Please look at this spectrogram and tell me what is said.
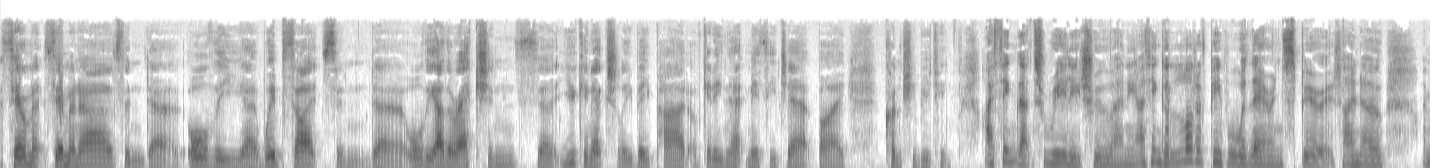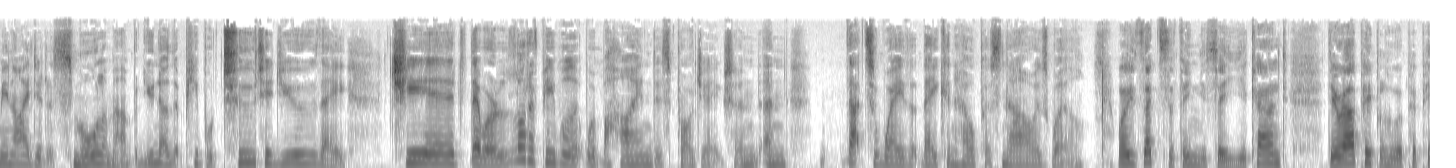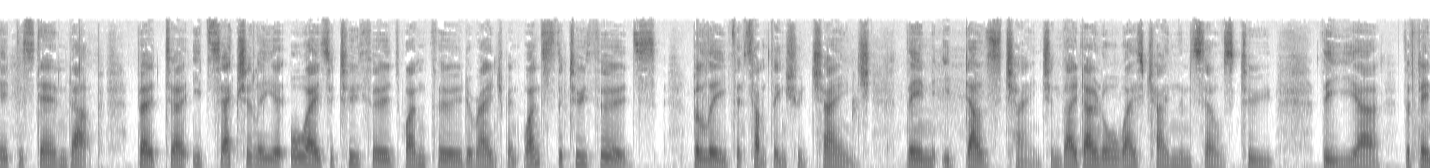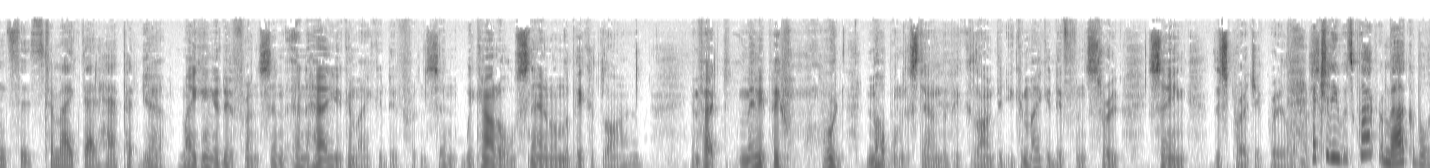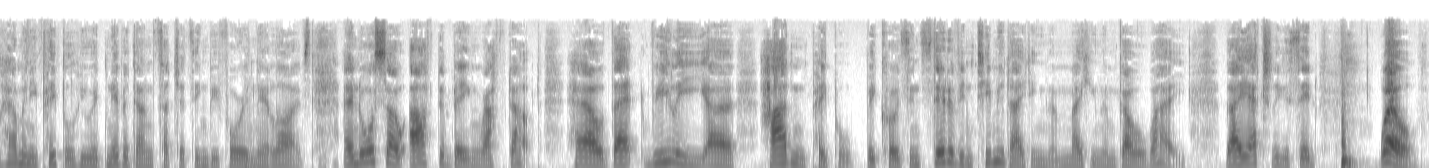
seminars and uh, all the uh, websites and uh, all the other actions. You can actually be part of getting that message out by contributing. I think that's really true, Annie. I think a lot of people were there in spirit. I know, I mean, I did a small amount, but you know that people tooted you, they cheered. There were a lot of people that were behind this project, and, and that's a way that they can help us now as well. Well, that's the thing, you see. You can't, there are people who are prepared to stand up, but uh, it's actually always a two thirds, one third arrangement. Once the two thirds believe that something should change, then it does change, and they don't always chain themselves to the uh, the fences to make that happen. Yeah, making a difference, and, and how you can make a difference, and we can't all stand on the picket line. In fact, many people would not want to stand on the picket line, but you can make a difference through seeing this project realised. Actually, it was quite remarkable how many people who had never done such a thing before in mm. their lives, and also after being roughed up, how that really uh, hardened people because instead of intimidating them, making them go away, they actually said, well,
